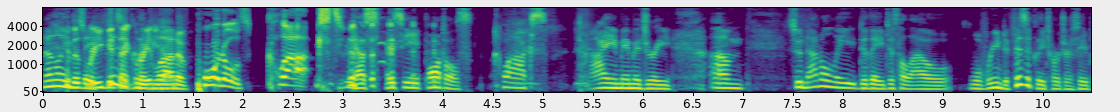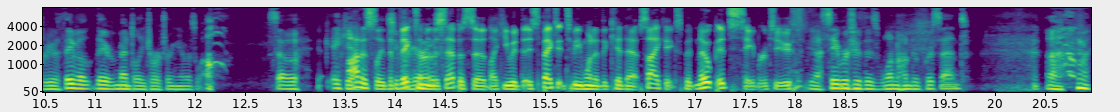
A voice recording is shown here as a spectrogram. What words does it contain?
not only do That's where you get that great up- of portals, clocks. yes, I see portals, clocks, time imagery. Um, so not only do they just allow Wolverine to physically torture Sabretooth, they've they're mentally torturing him as well. So again, Honestly, the victim in this episode, like you would expect it to be one of the kidnapped psychics, but nope, it's Sabretooth. Yeah, Sabretooth is 100%. Um,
